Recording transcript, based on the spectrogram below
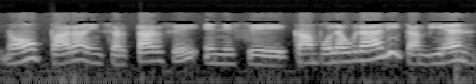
¿no? Para insertarse en ese campo laboral y también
